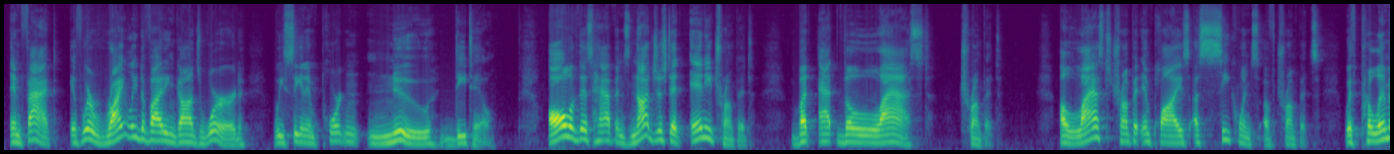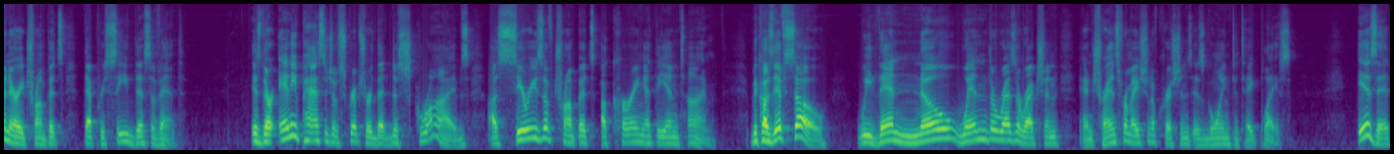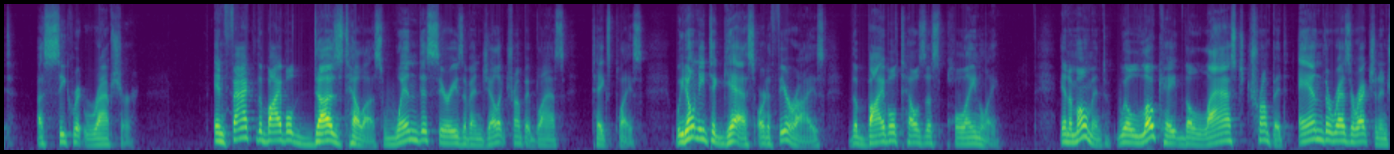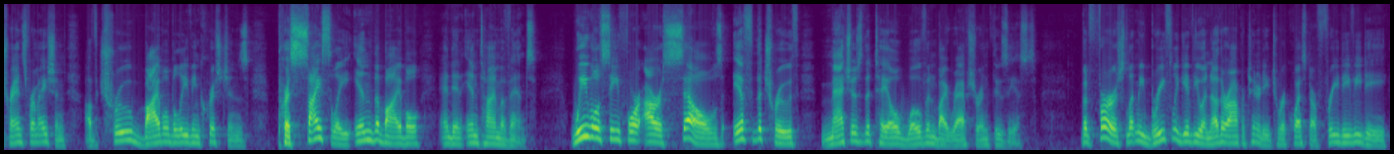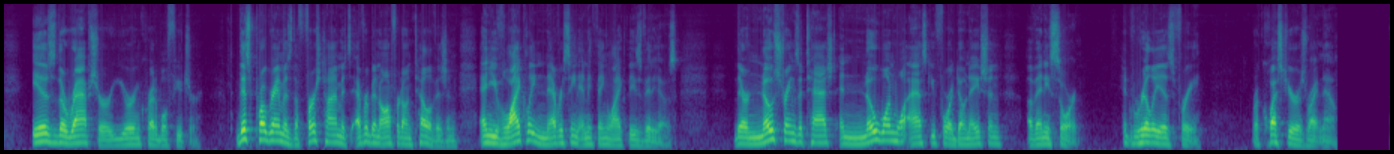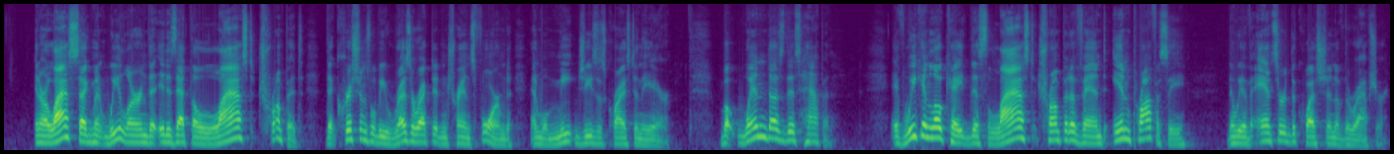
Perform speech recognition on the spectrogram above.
In fact, if we're rightly dividing God's Word, we see an important new detail. All of this happens not just at any trumpet, but at the last trumpet. A last trumpet implies a sequence of trumpets, with preliminary trumpets that precede this event. Is there any passage of Scripture that describes a series of trumpets occurring at the end time? Because if so, we then know when the resurrection and transformation of Christians is going to take place. Is it a secret rapture? In fact, the Bible does tell us when this series of angelic trumpet blasts takes place. We don't need to guess or to theorize. The Bible tells us plainly. In a moment, we'll locate the last trumpet and the resurrection and transformation of true Bible believing Christians precisely in the Bible and in end time events. We will see for ourselves if the truth matches the tale woven by rapture enthusiasts. But first, let me briefly give you another opportunity to request our free DVD, Is the Rapture Your Incredible Future? This program is the first time it's ever been offered on television, and you've likely never seen anything like these videos. There are no strings attached, and no one will ask you for a donation of any sort. It really is free. Request yours right now. In our last segment, we learned that it is at the last trumpet that Christians will be resurrected and transformed and will meet Jesus Christ in the air. But when does this happen? If we can locate this last trumpet event in prophecy, then we have answered the question of the rapture.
